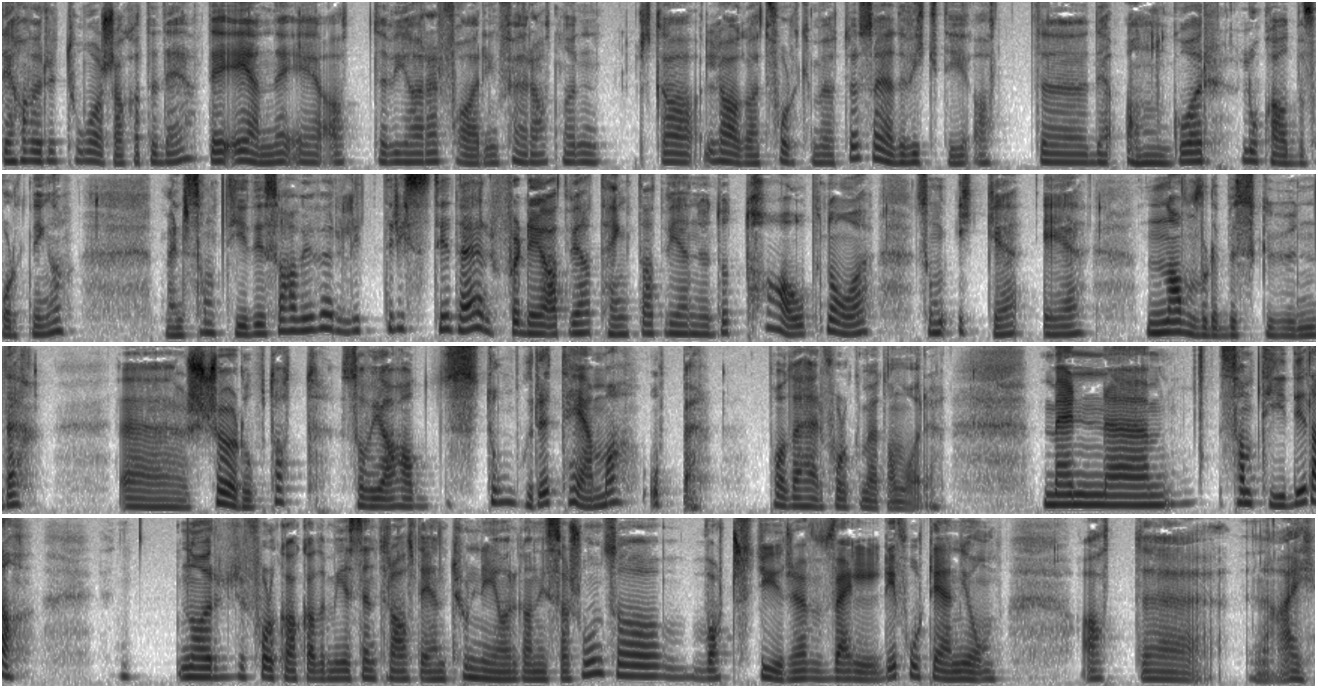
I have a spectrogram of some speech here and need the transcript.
Det har vært to årsaker til det. Det ene er at vi har erfaring for at når en skal lage et folkemøte, så er det viktig at Eh, det angår lokalbefolkninga. Men samtidig så har vi vært litt dristige der, for det at vi har tenkt at vi er nødt til å ta opp noe som ikke er navlebeskuende, eh, sjølopptatt. Så vi har hatt store tema oppe på det her folkemøtene våre. Men eh, samtidig, da, når Folkeakademiet sentralt er en turnéorganisasjon, så ble styret veldig fort enige om at eh, nei,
